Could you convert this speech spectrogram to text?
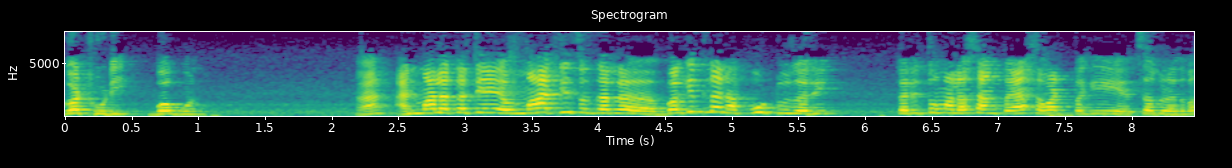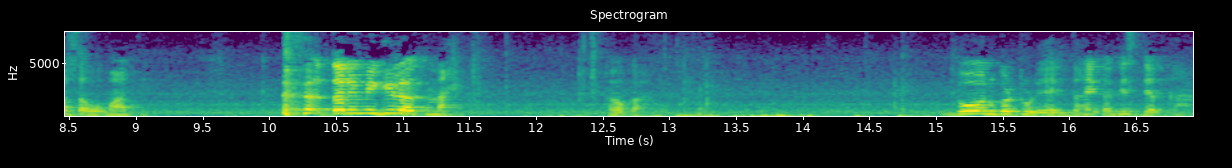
गठुडी बघून. आणि मला तर ते मातीचं जर बघितलं ना पोटू जरी तरी तुम्हाला सांगतोय असं वाटतं की चगळत बसावं माती. तरी मी गिळत नाही. हो का? दोन गठोडे आहेत आहे का? दिसतात का?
